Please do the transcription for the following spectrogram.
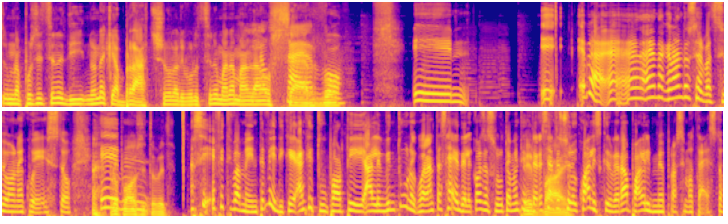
una posizione di non è che abbraccio la rivoluzione umana, ma la osservo. E, e, e beh, è, è una grande osservazione questo. Eh, A Ehm, proposito, vedi. Sì, effettivamente, vedi che anche tu porti alle 21.46 delle cose assolutamente E interessanti vai. sulle quali scriverò poi il mio prossimo testo.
